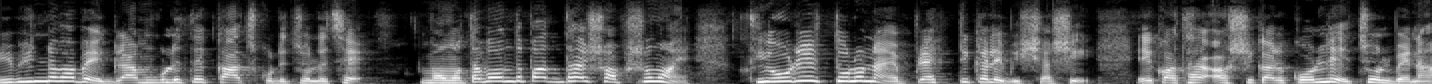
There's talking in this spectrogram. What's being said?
বিভিন্নভাবে গ্রামগুলিতে কাজ করে চলেছে। মমতা বন্দ্যোপাধ্যায় সবসময় থিওরির তুলনায় প্র্যাকটিক্যালে বিশ্বাসী, এ কথা অস্বীকার করলে চলবে না।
